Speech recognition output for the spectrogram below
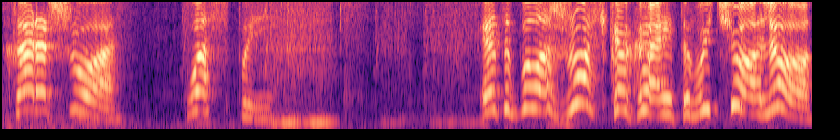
Хорошо. Господи. Это была жесть какая-то. Вы чё, алё?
